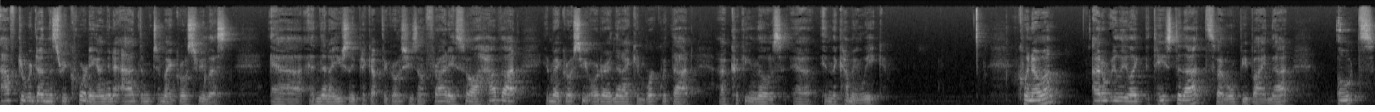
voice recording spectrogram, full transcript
after we're done this recording, I'm going to add them to my grocery list. Uh, and then I usually pick up the groceries on Friday. So I'll have that in my grocery order and then I can work with that, uh, cooking those uh, in the coming week. Quinoa, I don't really like the taste of that, so I won't be buying that. Oats,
